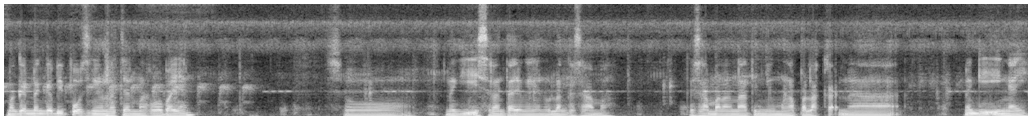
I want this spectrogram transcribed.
Magandang gabi po sa inyong lahat yan mga kababayan. So, nag-iisa lang tayo ngayon, walang kasama. Kasama lang natin yung mga palaka na nag-iingay.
